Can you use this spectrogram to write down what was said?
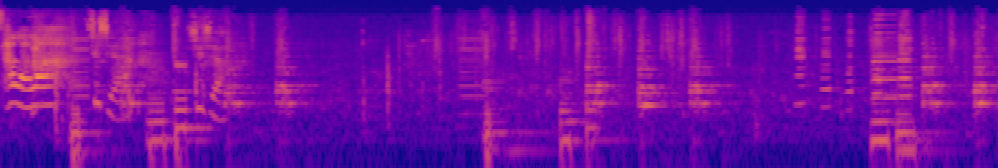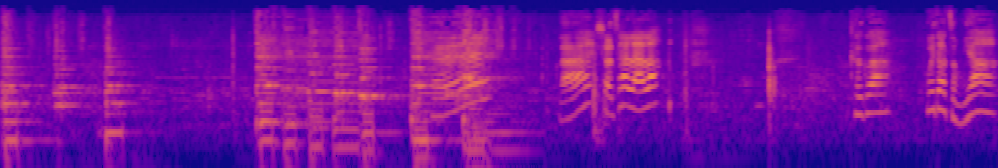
菜来啦，谢谢，谢谢。小菜来了。客官，味道怎么样啊？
